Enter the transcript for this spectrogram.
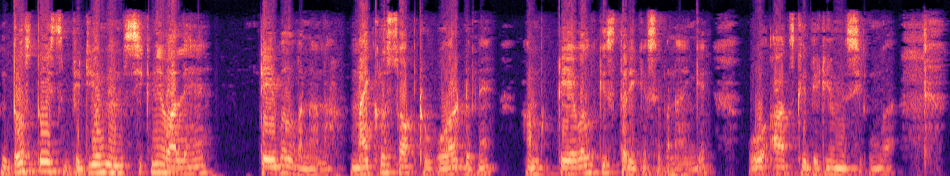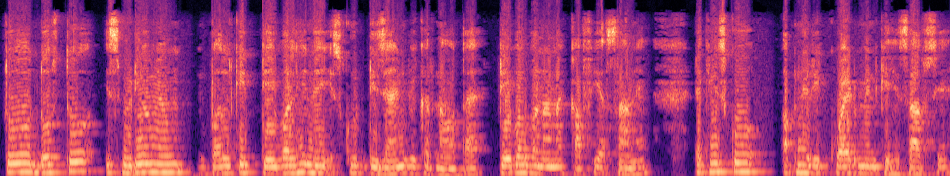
दोस्तों, इस वीडियो में हम सीखने वाले हैं टेबल बनाना। माइक्रोसॉफ्ट वर्ड में हम टेबल किस तरीके से बनाएँगे, वो आज के वीडियो में सीखूँगा। तो दोस्तों, इस वीडियो में हम बल्कि टेबल ही नहीं, इसको डिज़ाइन भी करना होता है। टेबल बनाना काफ़ी आसान है, लेकिन इसको अपने रिक्वायरमेंट के हिसाब से,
